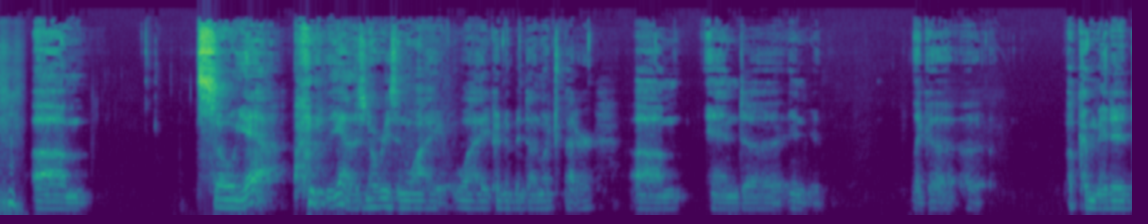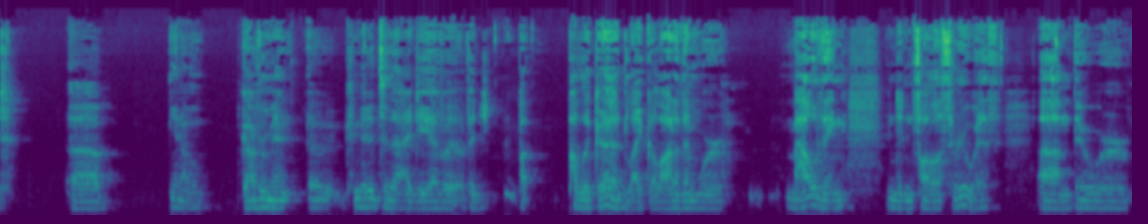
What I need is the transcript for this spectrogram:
um, so yeah, yeah, there's no reason why why it couldn't have been done much better. Um, and uh, in like a, a, a committed, uh, you know, government uh, committed to the idea of a, of a, public good, like a lot of them were mouthing and didn't follow through with, um, there were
